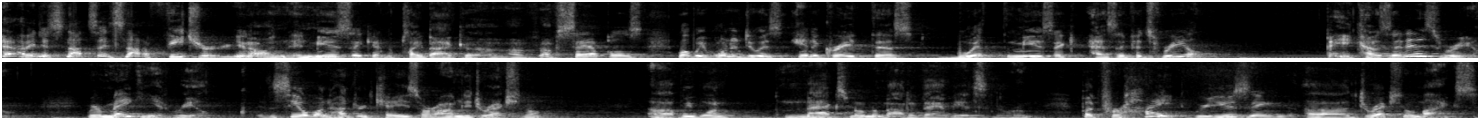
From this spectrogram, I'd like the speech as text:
I mean, it's not, it's not a feature, you know, in, in music and the playback of, of, of samples. What we want to do is integrate this with the music as if it's real, because it is real. We're making it real. The CO100Ks are omnidirectional. Uh, we want maximum amount of ambience in the room. But for height, we're using uh, directional mics,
